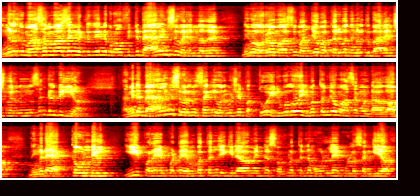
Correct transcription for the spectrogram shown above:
നിങ്ങൾക്ക് മാസം മാസം കിട്ടുന്നതിന്റെ പ്രോഫിറ്റ് ബാലൻസ് വരുന്നത് നിങ്ങൾ ഓരോ മാസം അഞ്ചോ പത്തോ രൂപ നിങ്ങൾക്ക് ബാലൻസ് വരുന്നതെന്ന് സങ്കല്പിക്കുക. അങ്ങനെ ബാലൻസ് വരുന്ന സംഖ്യ ഒരുപക്ഷെ പത്തോ ഇരുപതോ ഇരുപത്തഞ്ചോ മാസം കൊണ്ടാകാം. നിങ്ങളുടെ അക്കൗണ്ടിൽ ഈ പറയപ്പെട്ട എൺപത്തഞ്ച് ഗ്രാമിന്റെ സ്വർണത്തിന്റെ മുകളിലേക്കുള്ള സംഖ്യ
